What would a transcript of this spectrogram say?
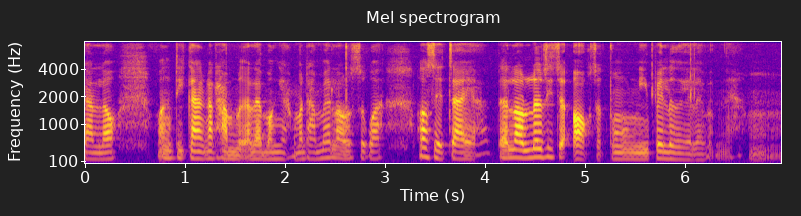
กันแล้ว บางทีการกระทำหรืออะไรบางอย่างมันทำให้เรารู้สึกว่าเราเสียใจอะแล้วเราเลือกที่จะออกจากตรงนี้ไปเลยอะไรแบบเนี้ยอืม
